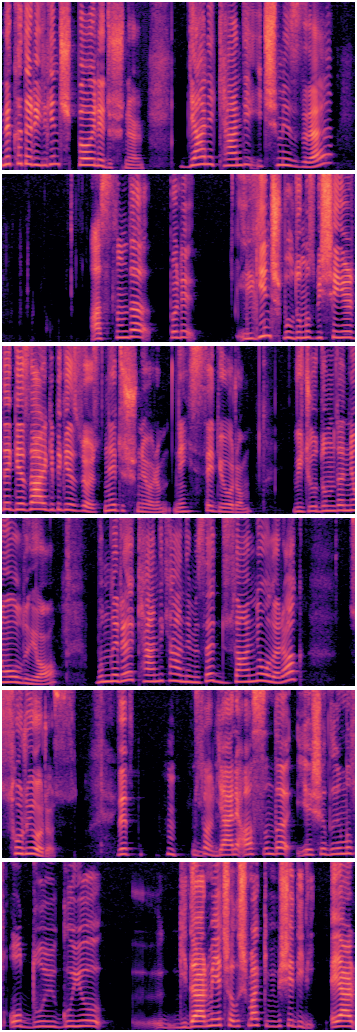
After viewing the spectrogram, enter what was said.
ne kadar ilginç böyle düşünüyorum. Yani kendi içimizde aslında böyle ilginç bulduğumuz bir şehirde gezer gibi geziyoruz. Ne düşünüyorum, ne hissediyorum, vücudumda ne oluyor? Bunları kendi kendimize düzenli olarak soruyoruz. Ve hı, söyle. Yani aslında yaşadığımız o duyguyu gidermeye çalışmak gibi bir şey değil. Eğer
